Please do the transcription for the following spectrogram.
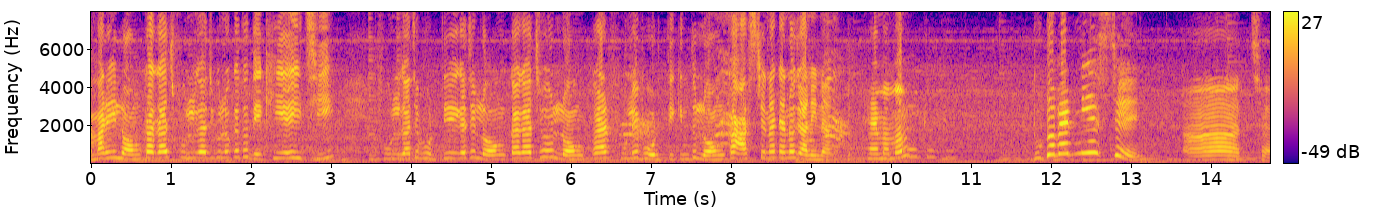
আমার এই লঙ্কা গাছ ফুল গাছগুলোকে তো দেখিয়েইছি। ফুল গাছে ভর্তি হয়ে গেছে লঙ্কা গাছেও লঙ্কার ফুলে ভর্তি কিন্তু লঙ্কা আসছে না কেন জানি না। হ্যাঁ মামাম? দুটো ব্যাট নিয়ে এসছে? আচ্ছা।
